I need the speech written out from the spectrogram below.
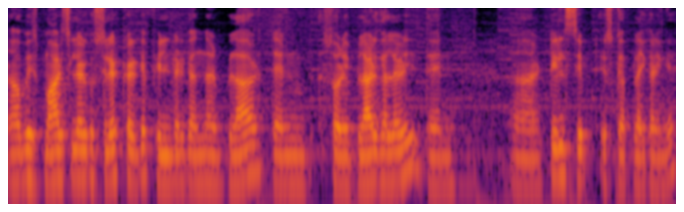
ना अभी इस मार्च लेयर को सिलेक्ट करके फ़िल्टर के अंदर blur then sorry blur gallery then tilt shift इसको अप्लाई करेंगे.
